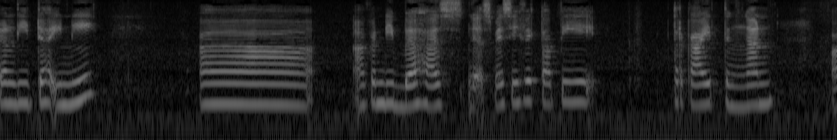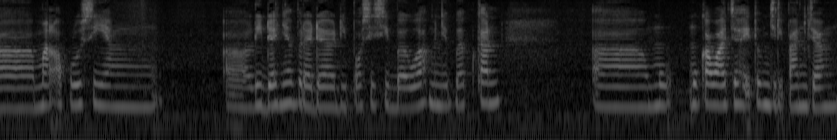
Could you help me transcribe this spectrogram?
Dan lidah ini uh, akan dibahas nggak spesifik tapi terkait dengan uh, maloklusi yang uh, lidahnya berada di posisi bawah menyebabkan uh, muka wajah itu menjadi panjang.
